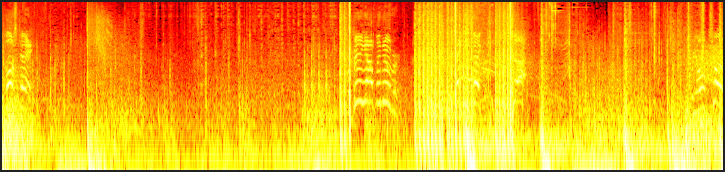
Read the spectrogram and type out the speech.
We lost A. We're being outmaneuvered. Taking Baker. We hold Charlie.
